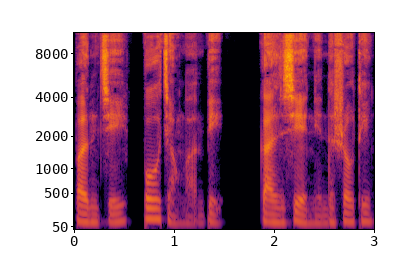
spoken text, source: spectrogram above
本集播讲完毕，感谢您的收听。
